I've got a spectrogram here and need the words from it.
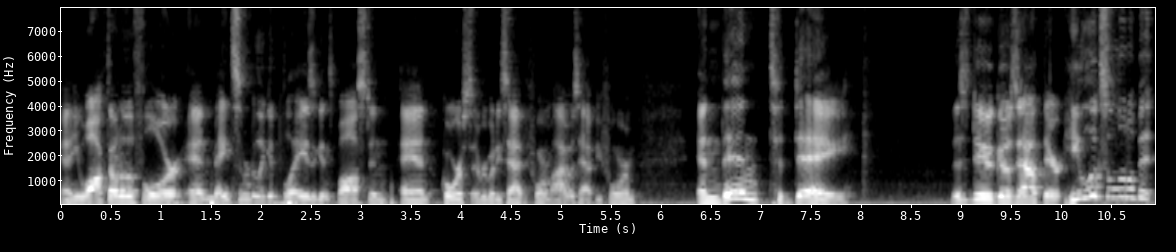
And he walked onto the floor and made some really good plays against Boston. And of course, everybody's happy for him. I was happy for him. And then today, this dude goes out there. He looks a little bit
